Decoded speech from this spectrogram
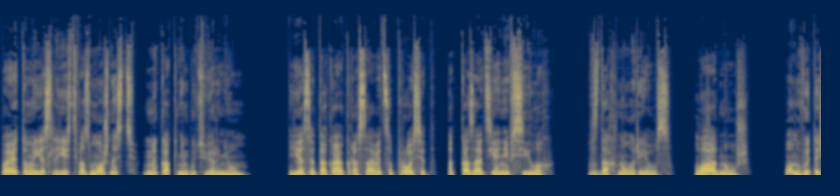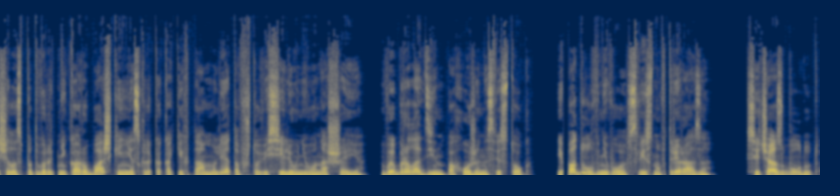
«Поэтому, если есть возможность, мы как-нибудь вернем. Если такая красавица просит, отказать я не в силах», — вздохнул Реус. «Ладно уж». Он вытащил из-под воротника рубашки несколько каких-то амулетов, что висели у него на шее. Выбрал один, похожий на свисток, и подул в него, свистнув три раза. «Сейчас будут»,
